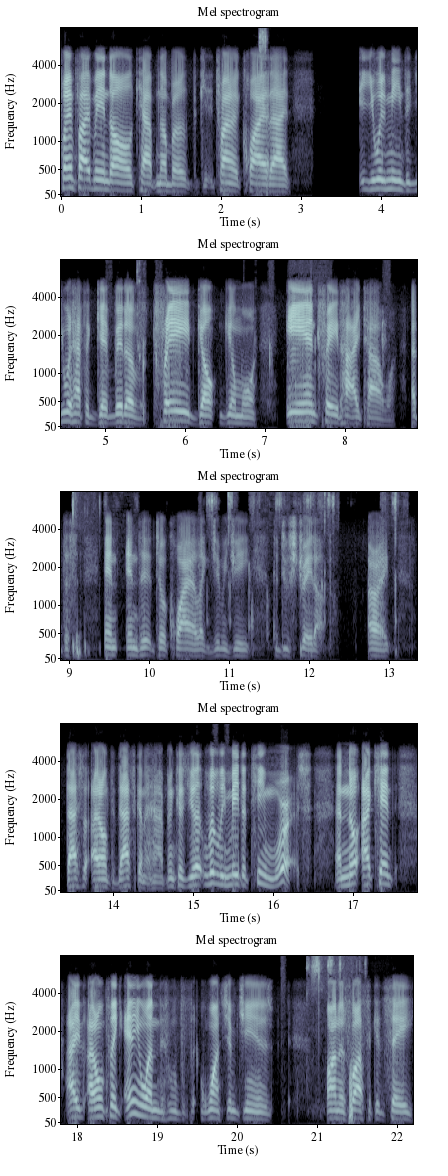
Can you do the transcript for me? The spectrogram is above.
$25 million cap number, trying to acquire that, you would mean that you would have to get rid of trade Gil- Gilmore and trade Hightower at the and and to, to acquire like Jimmy G to do straight up. All right, that's I don't think that's going to happen because you literally made the team worse. And no, I can't. I I don't think anyone who wants Jim G on his roster can say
